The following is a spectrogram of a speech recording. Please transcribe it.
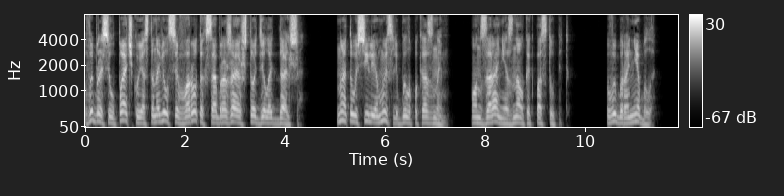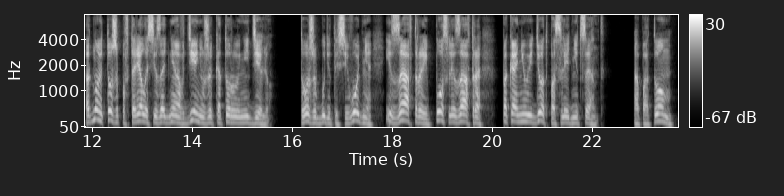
выбросил пачку и остановился в воротах, соображая, что делать дальше. Но это усилие мысли было показным. Он заранее знал, как поступит. Выбора не было. Одно и то же повторялось изо дня в день уже которую неделю. Тоже будет и сегодня, и завтра, и послезавтра, пока не уйдет последний цент. А потом...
